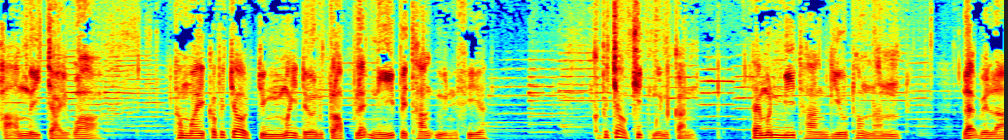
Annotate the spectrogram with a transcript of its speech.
ถามในใจว่า ทำไมข้าพเจ้าจึงไม่เดินกลับและหนีไปทางอื่นเสียข้าพเจ้าคิดเหมือนกัน แต่มันมีทางเดียวเท่านั้น และเวลา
